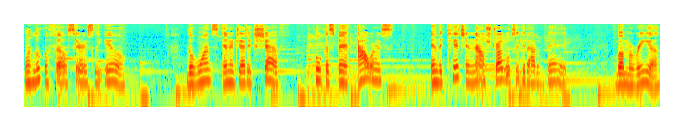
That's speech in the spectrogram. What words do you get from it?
when Luca fell seriously ill. The once energetic chef who could spend hours in the kitchen now struggled to get out of bed. But Maria,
